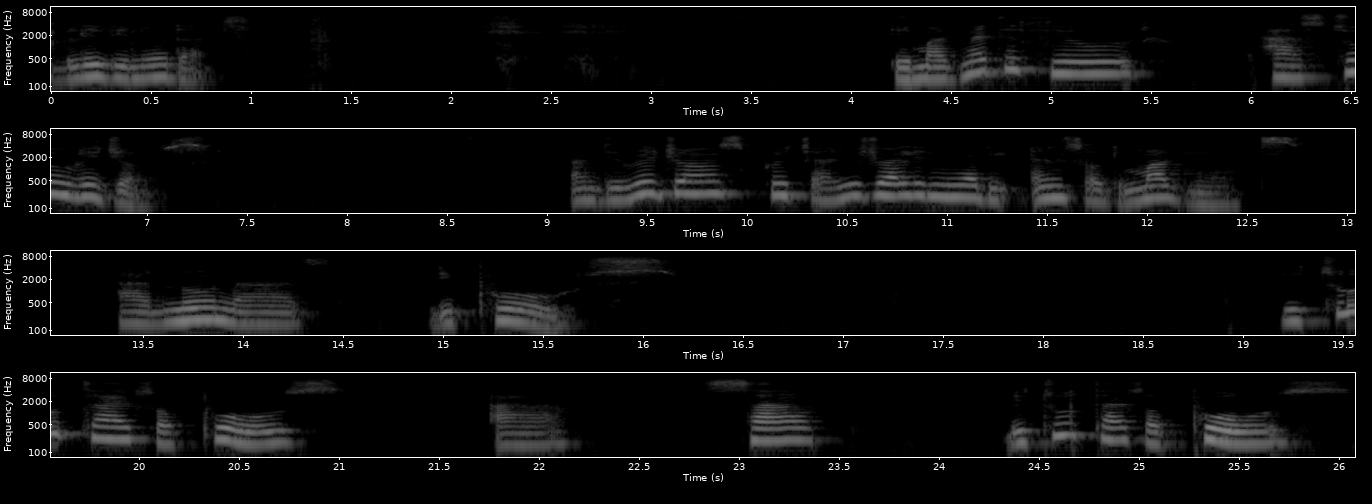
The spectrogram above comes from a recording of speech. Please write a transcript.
I believe you know that. A magnetic field has two regions and the regions which are usually near the ends of the magnet are known as the poles. The two types of poles are south the two types of poles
